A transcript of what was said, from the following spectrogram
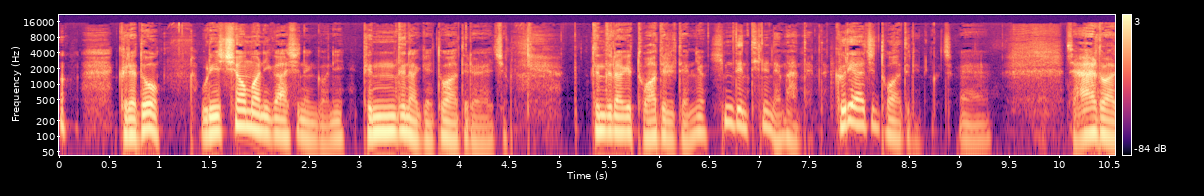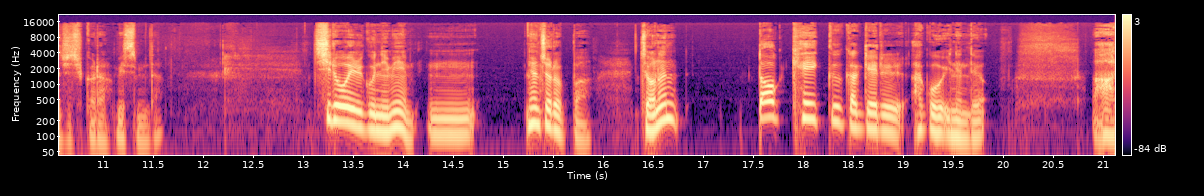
그래도 우리 시어머니가 하시는 거니 든든하게 도와드려야죠. 든든하게 도와드릴 때는요, 힘든 티를 내면 안 됩니다. 그래야지 도와드리는 거죠. 예. 잘 도와주실 거라 믿습니다. 7519님이, 음, 현철 오빠, 저는 떡 케이크 가게를 하고 있는데요. 아,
